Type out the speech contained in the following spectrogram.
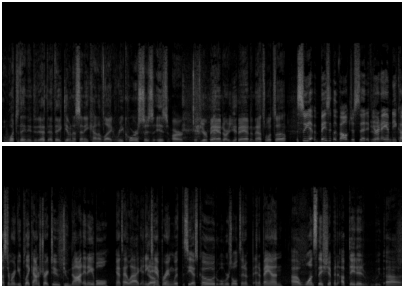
what do they need to do? Have, have they given us any kind of like recourse? Is is are if you're banned, are you banned, and that's what's up? So yeah, basically, Valve just said if you're an AMD customer and you play Counter Strike 2, do not enable anti-lag. Any Yeah. tampering with the CS code will result in a, in a ban. Uh, once they ship an updated, uh,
